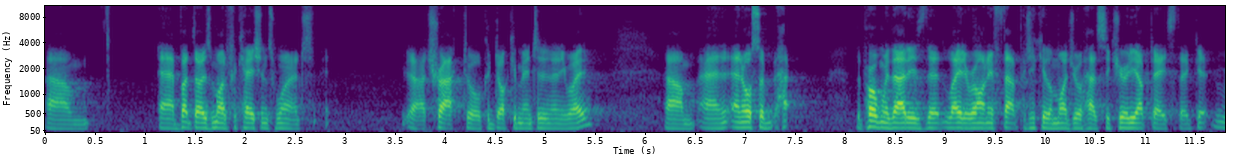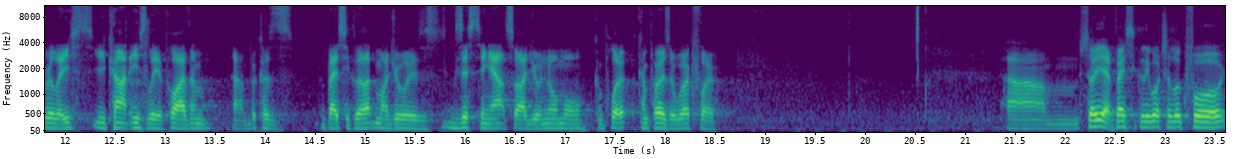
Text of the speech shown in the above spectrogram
Um, uh, but those modifications weren't uh, tracked or could document it in any way. Um, and, and also the problem with that is that later on, if that particular module has security updates that get released, you can't easily apply them uh, because basically that module is existing outside your normal composer workflow. Um, so yeah, basically what to look for,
